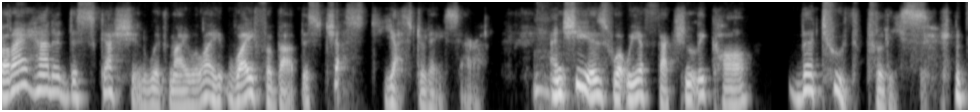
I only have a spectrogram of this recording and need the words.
But I had a discussion with my wife about this just yesterday, Sara. And she is what we affectionately call the truth police.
